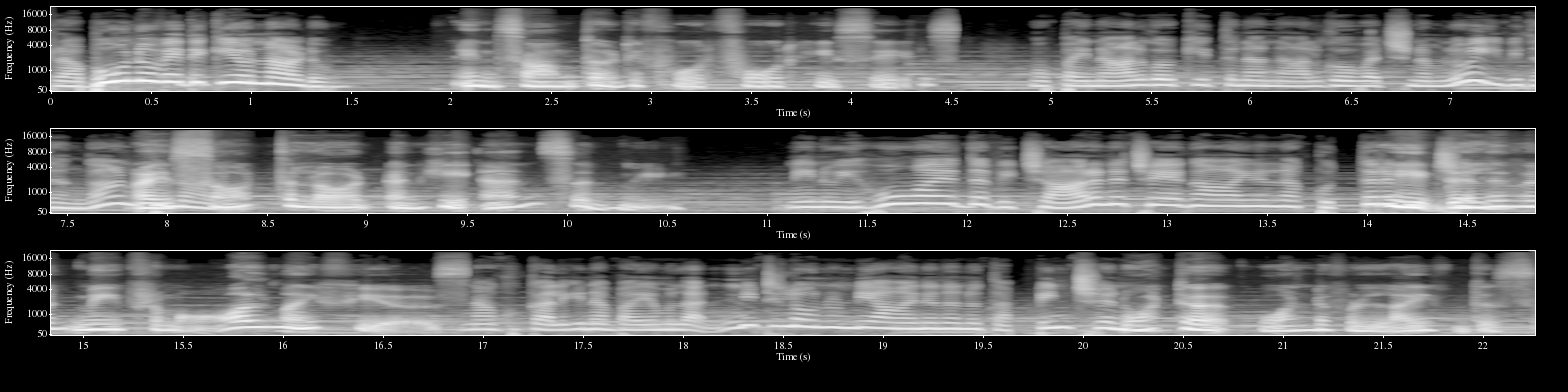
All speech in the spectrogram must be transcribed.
ప్రభువును వెదికి ఉన్నాడు In Psalm 34 4, he says, ముప్పై నాలుగో కీర్తన నాలుగో వచనంలో ఈ విధంగా I అంటున్నాడు sought the Lord and he answered me. నేను యహోవా యొద్ద విచారణ చేయగా ఆయన నాకు ఫియర్స్ నాకు కలిగిన భయములన్నిటిలో నుండి ఆయన నన్ను తప్పించను. What a wonderful life this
